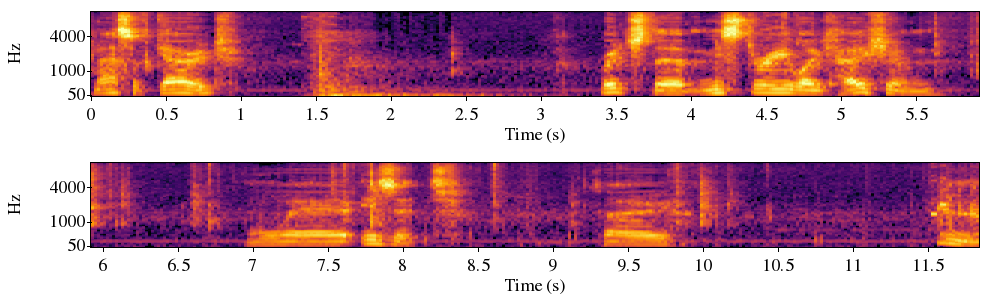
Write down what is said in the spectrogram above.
Massive garage. Reach the mystery location. Where is it? So, Hmm.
